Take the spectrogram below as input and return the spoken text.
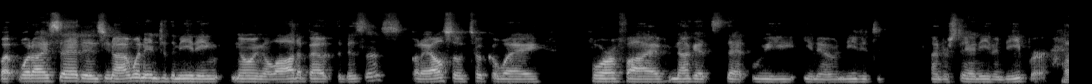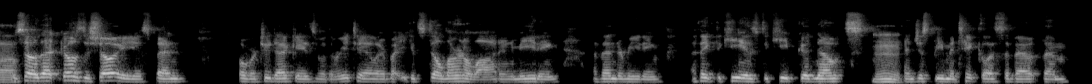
But what I said is, you know, I went into the meeting knowing a lot about the business, but I also took away four or five nuggets that we, you know, needed to understand even deeper. Wow. so that goes to show you, you spend over two decades with a retailer, but you can still learn a lot in a meeting, a vendor meeting. I think the key is to keep good notes mm. and just be meticulous about them,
